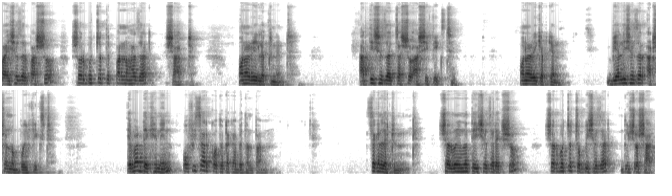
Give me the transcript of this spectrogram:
বাইশ হাজার পাঁচশো, সর্বোচ্চ তেপ্পান্ন হাজার ষাট অনারি লেফটেন্যান্ট আটত্রিশ হাজার চারশো আশি ফিক্সড অনারি ক্যাপ্টেন বিয়াল্লিশ হাজার আটশো নব্বই ফিক্সড এবার দেখে নিন অফিসার কত টাকা বেতন পান। সেকেন্ড লেফটেন্যান্ট সর্বনিম্ন তেইশ হাজার একশো, সর্বোচ্চ চব্বিশ হাজার দুইশো ষাট।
